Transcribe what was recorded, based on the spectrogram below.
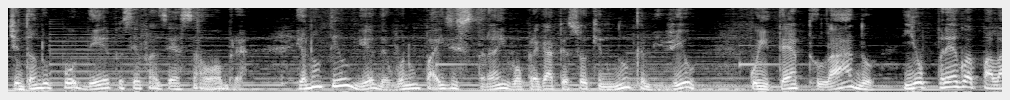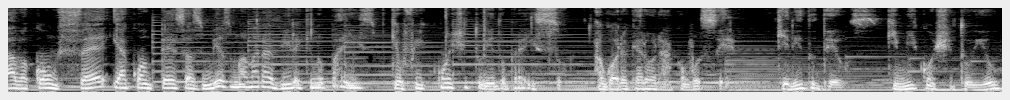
te dando o poder para você fazer essa obra. Eu não tenho medo, eu vou num país estranho, vou pregar a pessoa que nunca me viu, com o intérprete do lado, e eu prego a palavra com fé e acontece as mesmas maravilhas aqui no país, porque eu fui constituído para isso. Agora eu quero orar com você. Querido Deus, que me constituiu,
